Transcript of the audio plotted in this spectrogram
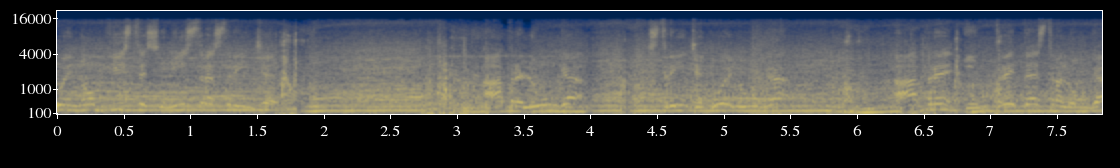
2 non viste sinistra, stringe. Apre lunga, stringe 2 lunga, apre in 3 destra lunga.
